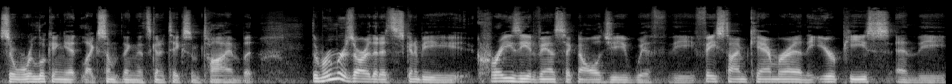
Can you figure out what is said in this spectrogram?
So we're looking at like something that's going to take some time, but the rumors are that it's going to be crazy advanced technology with the FaceTime camera and the earpiece and the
